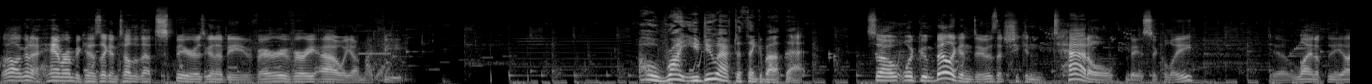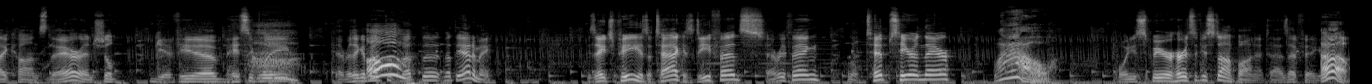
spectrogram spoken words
Well, I'm gonna hammer him because I can tell that that spear is gonna be very, very owie on my feet. Oh, right. You do have to think about that. So what Goombella can do is that she can tattle, basically. Yeah, line up the icons there, and she'll give you basically everything about, Oh. the, about the about the enemy. His HP, his attack, his defense, everything. Little tips here and there. Wow. Pointy spear hurts if you stomp on it, as I figured. Oh.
